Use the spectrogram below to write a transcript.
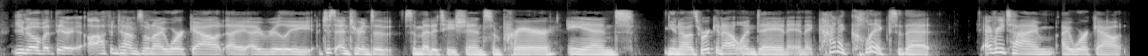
you know, but there oftentimes when I work out, I, I really just enter into some meditation, some prayer. And, you know, I was working out one day and, and it kind of clicked that every time I work out,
